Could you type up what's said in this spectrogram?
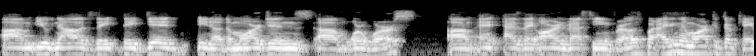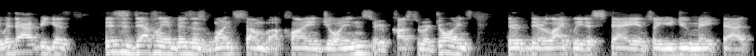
Um, you acknowledge they they did, you know, the margins um, were worse um, as they are investing in growth. But I think the market's okay with that because this is definitely a business. Once some a client joins or customer joins, they're they're likely to stay, and so you do make that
